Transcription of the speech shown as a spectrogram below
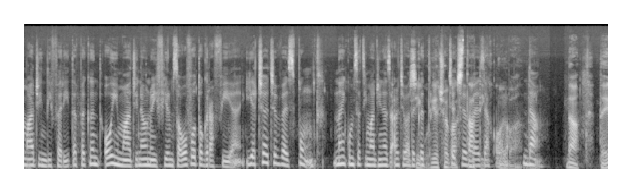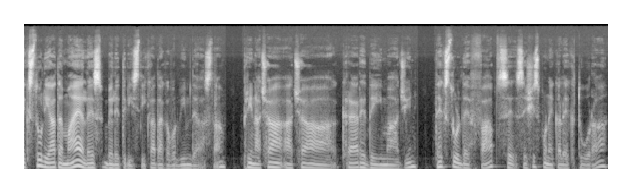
imagini diferite, pe când o imagine a unui film sau o fotografie e ceea ce vezi, punct. N-ai cum să-ți imaginezi altceva decât Sigur, e ceva ce, ce static vezi acolo. cumva. da. Da, textul, iată, mai ales beletristica, dacă vorbim de asta, prin acea, acea creare de imagini, textul de fapt, se, se și spune că lectura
